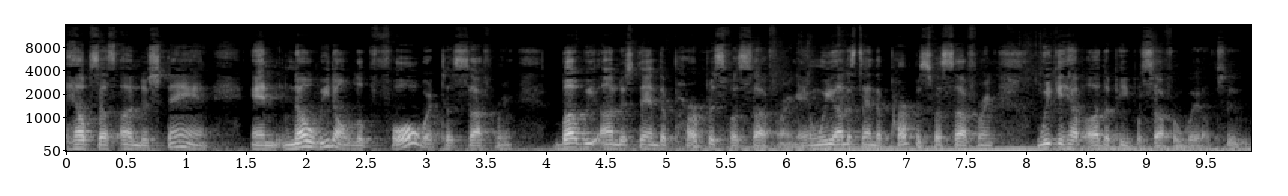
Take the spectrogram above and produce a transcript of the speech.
helps us understand. And no, we don't look forward to suffering, but we understand the purpose for suffering. And we understand the purpose for suffering, we can help other people suffer well too.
